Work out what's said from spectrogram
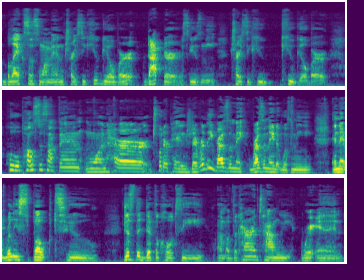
black cis woman, Tracy Q Gilbert, Doctor, excuse me, Tracy Q Q Gilbert, who posted something on her Twitter page that really resonate resonated with me, and that really spoke to just the difficulty um, of the current time we we're in,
